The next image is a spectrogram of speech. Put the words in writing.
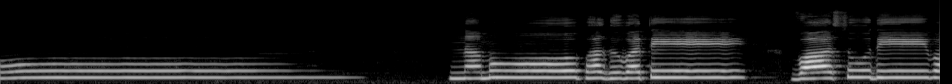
ओ नमो भगवते वासुदेवाय।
